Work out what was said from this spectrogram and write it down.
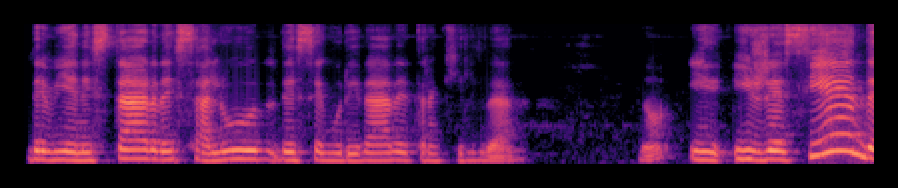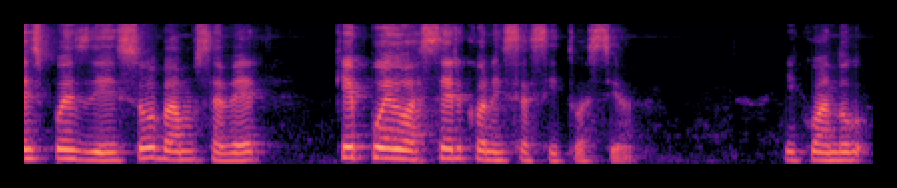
de bienestar, de salud, de seguridad, de tranquilidad. Y, recién después de eso vamos a ver qué puedo hacer con esa situación. Y cuando,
